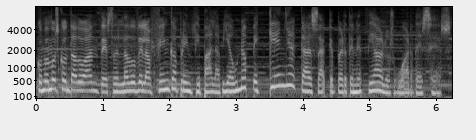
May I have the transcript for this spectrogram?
Como hemos contado antes, al lado de la finca principal había una pequeña casa que pertenecía a los guardeses.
